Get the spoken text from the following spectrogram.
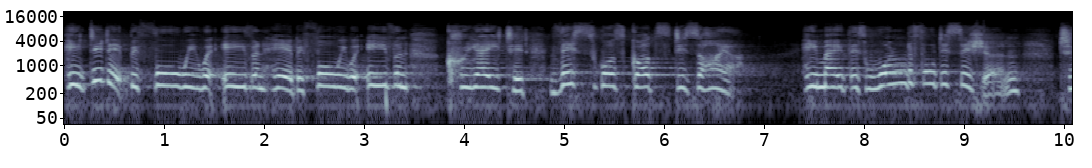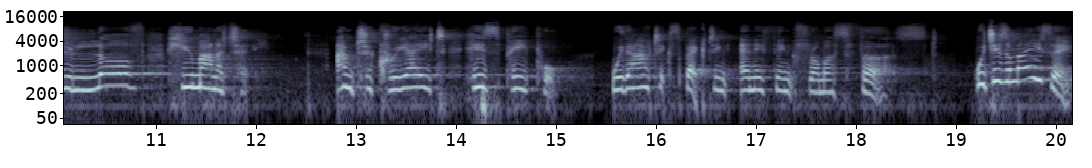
He did it before we were even here, before we were even created. This was God's desire. He made this wonderful decision to love humanity and to create his people without expecting anything from us first, which is amazing.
